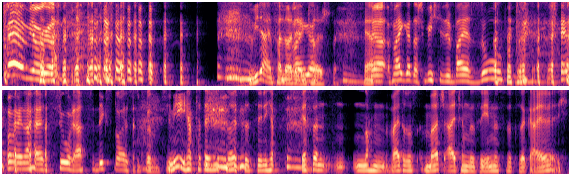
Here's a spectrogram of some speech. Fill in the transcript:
Bam, Junge! Wieder ein paar Leute mein enttäuscht. Ja. ja. mein Gott, da spielt dir den Ball so phänomenal zu. Da hast du nichts Neues zu präsentieren. Nee, ich habe tatsächlich nichts Neues zu erzählen. Ich habe gestern noch ein weiteres Merch-Item gesehen. Das wird sehr geil. Ich,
